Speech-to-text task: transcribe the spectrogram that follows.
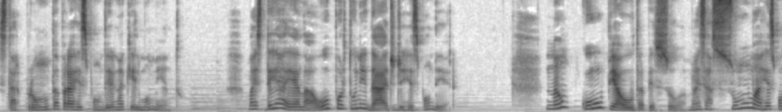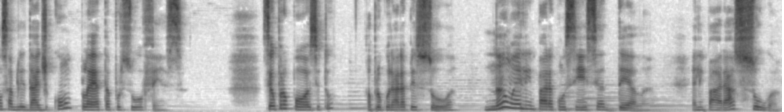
estar pronta para responder naquele momento. Mas dê a ela a oportunidade de responder. Não culpe a outra pessoa, mas assuma a responsabilidade completa por sua ofensa. Seu propósito, ao procurar a pessoa, não é limpar a consciência dela, é limpar a sua.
